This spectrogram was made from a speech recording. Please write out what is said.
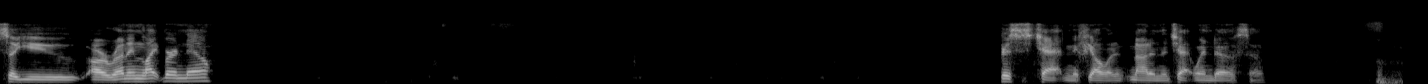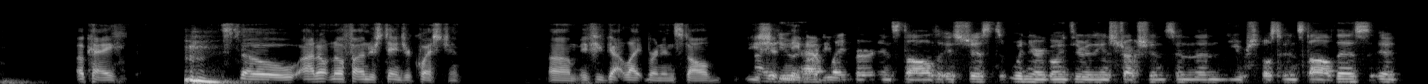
so you are running Lightburn now. Chris is chatting if y'all are not in the chat window, so. Okay, so I don't know if I understand your question. Um, if you've got Lightburn installed, you I shouldn't need have RD. Lightburn installed. It's just when you're going through the instructions and then you're supposed to install this, it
